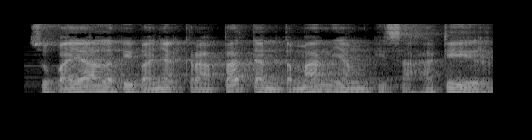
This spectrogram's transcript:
supaya lebih banyak kerabat dan teman yang bisa hadir.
